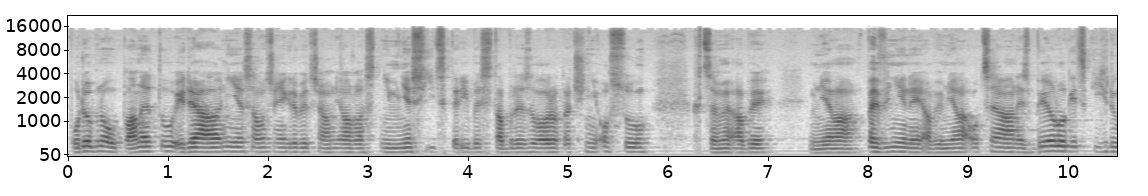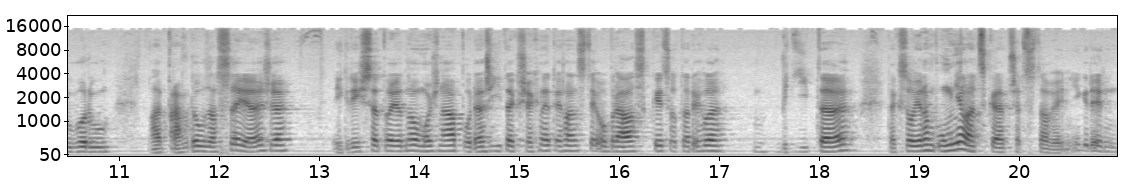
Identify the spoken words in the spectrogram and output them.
podobnou planetu. Ideální je samozřejmě, kdyby třeba měla vlastní měsíc, který by stabilizoval rotační osu. Chceme, aby měla pevniny, aby měla oceány z biologických důvodů. Ale pravdou zase je, že i když se to jednou možná podaří, tak všechny tyhle ty obrázky, co tadyhle vidíte, tak jsou jenom umělecké představy. Nikdy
